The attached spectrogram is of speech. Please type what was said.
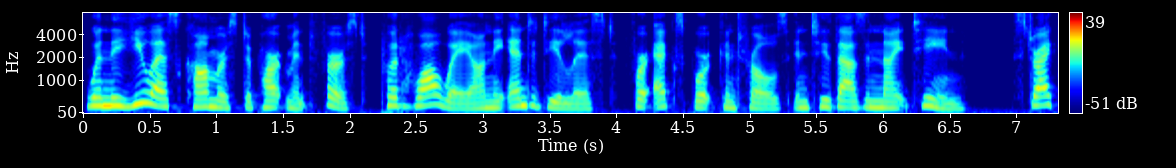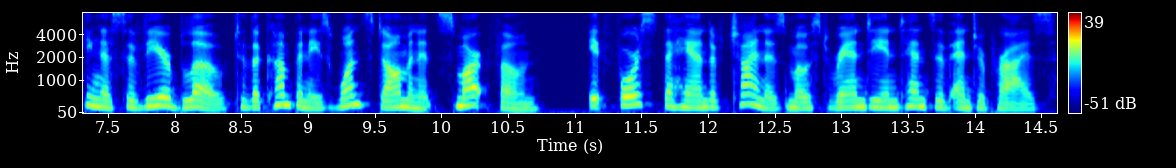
When the U.S. Commerce Department first put Huawei on the entity list for export controls in 2019, striking a severe blow to the company's once dominant smartphone, it forced the hand of China's most R&D intensive enterprise.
